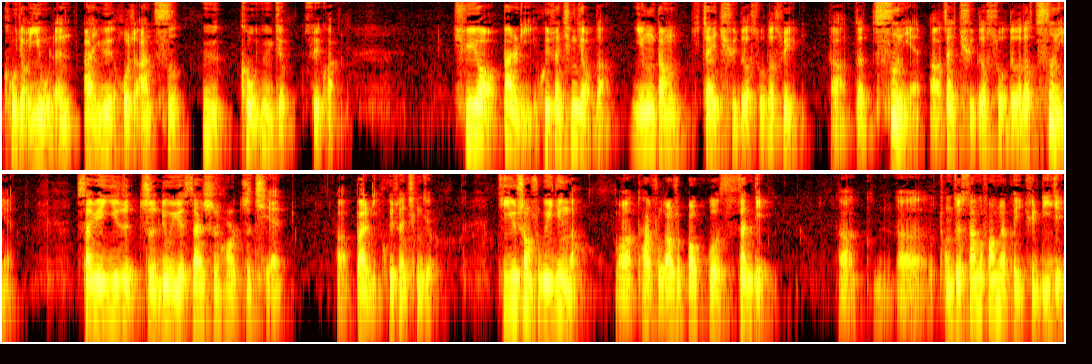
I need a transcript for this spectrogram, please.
扣缴义务人按月或者按次预扣预缴税款。需要办理汇算清缴的，应当在取得所得税啊的次年啊，在取得所得的次年三月一日至六月三十号之前啊办理汇算清缴。基于上述规定呢，啊，它主要是包括三点，啊，呃，从这三个方面可以去理解。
